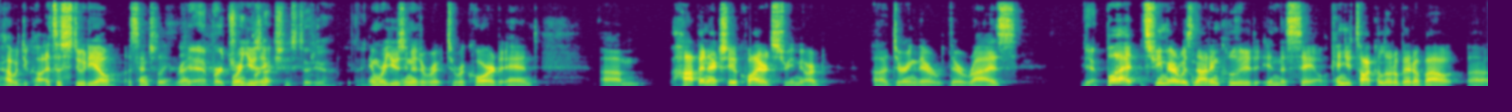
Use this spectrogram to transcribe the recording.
how would you call it it's a studio essentially right yeah virtual we're using, production studio thing. and we're using it to, re- to record and um, hopin actually acquired streamyard uh, during their their rise yeah. But StreamYard was not included in the sale. Can you talk a little bit about uh,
